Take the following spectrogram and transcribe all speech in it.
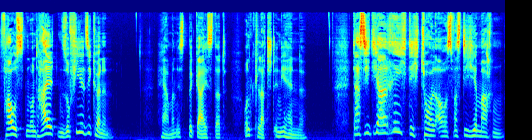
fausten und halten, so viel sie können. Hermann ist begeistert und klatscht in die Hände. Das sieht ja richtig toll aus, was die hier machen,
